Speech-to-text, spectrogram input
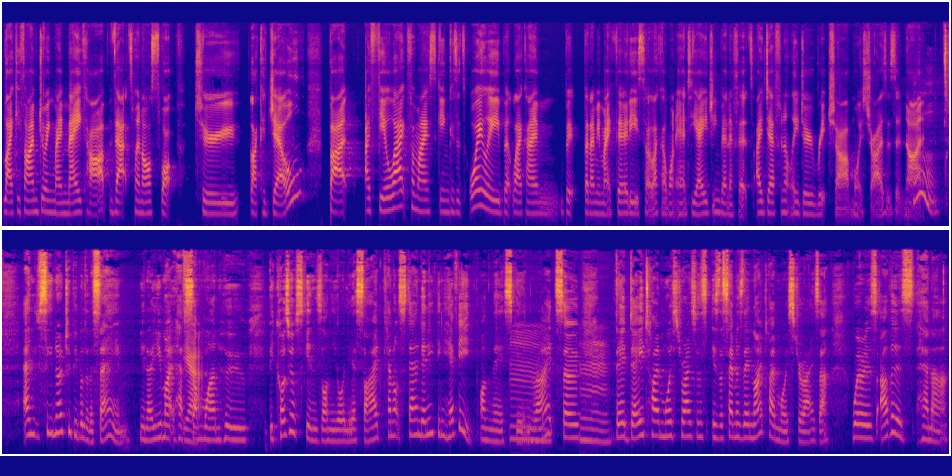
like if I'm doing my makeup, that's when I'll swap to like a gel. But I feel like for my skin because it's oily, but like I'm but, but I'm in my 30s, so like I want anti-aging benefits. I definitely do richer moisturizers at night. Mm. And see, no two people are the same. You know, you might have yeah. someone who, because your skin's on the oilier side, cannot stand anything heavy on their skin, mm. right? So mm. their daytime moisturizer is the same as their nighttime moisturizer. Whereas others, Hannah,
